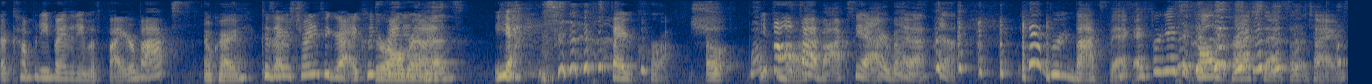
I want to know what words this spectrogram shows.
a company by the name of Firebox. Okay. Because I was trying to figure out, I couldn't They're find all it on- redheads. Yeah. Fire crotch. Oh, well, You bought Firebox, yeah. Firebox. Yeah, yeah. I gotta bring box back. I forget to call it crotch that sometimes.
